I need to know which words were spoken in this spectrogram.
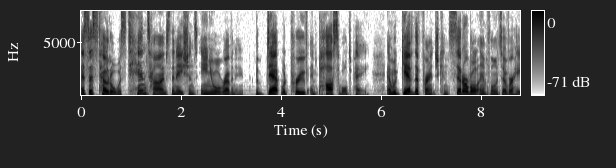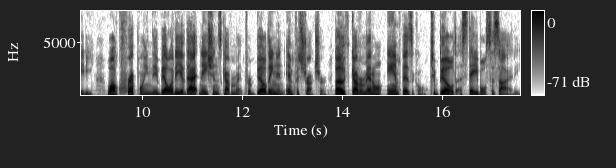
As this total was 10 times the nation's annual revenue, the debt would prove impossible to pay and would give the French considerable influence over Haiti while crippling the ability of that nation's government for building an infrastructure, both governmental and physical, to build a stable society.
